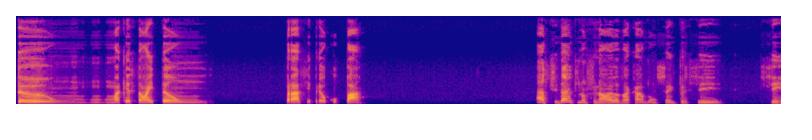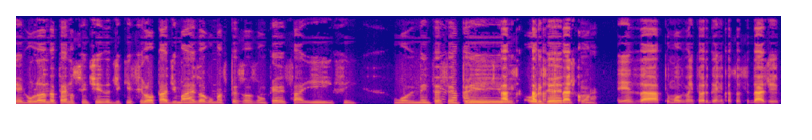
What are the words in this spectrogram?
tão uma questão aí tão para se preocupar. As cidades, no final, elas acabam sempre se, se regulando, até no sentido de que se lotar demais, algumas pessoas vão querer sair, enfim. O movimento é sempre a, orgânico, a como, né? Exato. O movimento orgânico, a sociedade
